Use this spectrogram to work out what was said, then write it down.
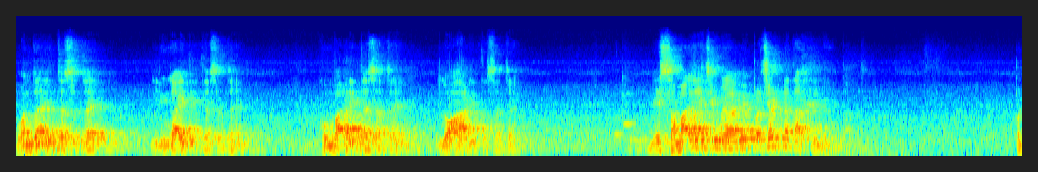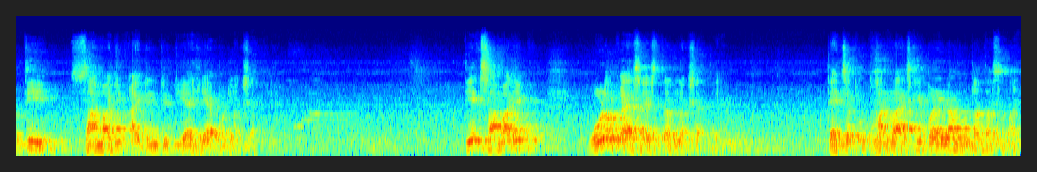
वंजारी तसंच आहे लिंगायती तसंच आहे कुंभारी तसंच आहे लोहारी तसंच आहे. म्हणजे समाजाचे मेळावे प्रचंड ताकदीने होतात पण ती सामाजिक आयडेंटिटी आहे हे आपण लक्षात घ्या. ती एक सामाजिक ओळख आहे असं तर लक्षात घ्या. त्याच्यातून फार राजकीय परिणाम होतात असं नाही.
